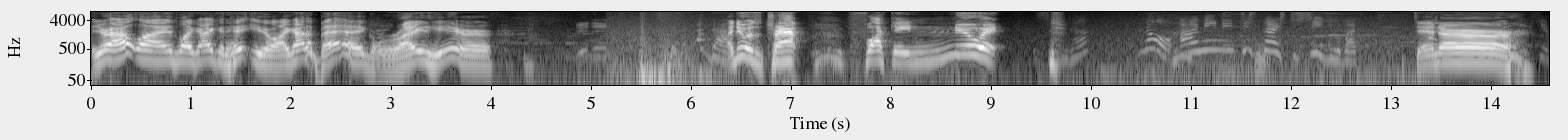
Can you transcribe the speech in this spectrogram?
You're outlined like I can hit you. I got a bag right here. I knew it was a trap. Fucking knew it. No, I mean, it is nice to see you, but Dinner. here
